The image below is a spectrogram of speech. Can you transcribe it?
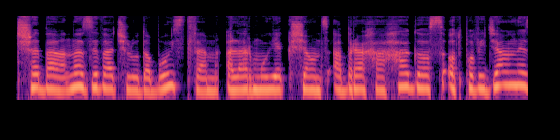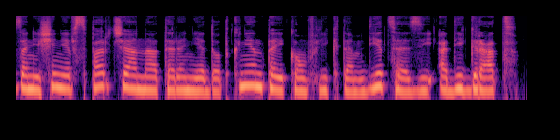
trzeba nazywać ludobójstwem, alarmuje ksiądz Abraha Hagos, odpowiedzialny za niesienie wsparcia na terenie dotkniętej konfliktem diecezji Adigrat.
